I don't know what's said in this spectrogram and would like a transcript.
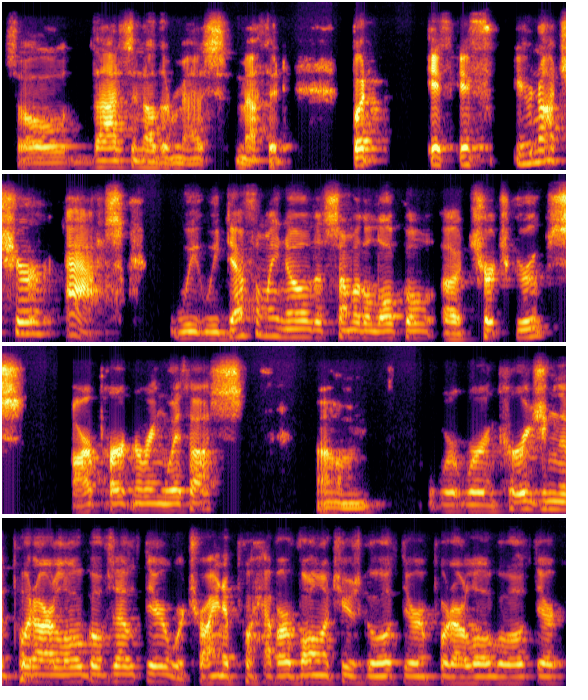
So that's another method. But if, if you're not sure, ask. We, we definitely know that some of the local uh, church groups are partnering with us. Um, we're, we're encouraging them to put our logos out there. We're trying to put, have our volunteers go out there and put our logo out there.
